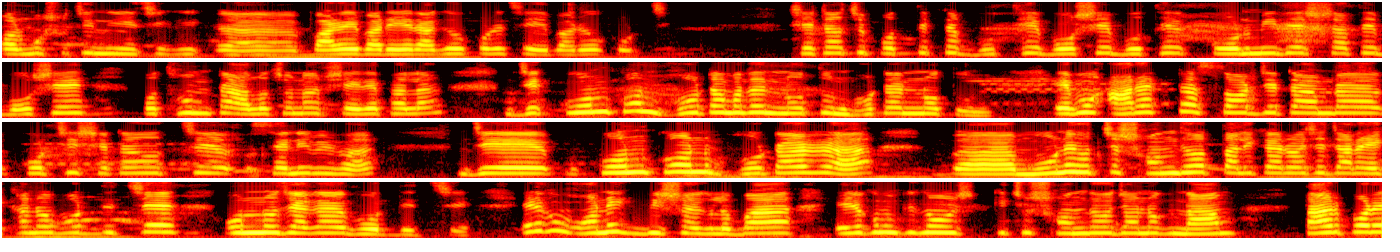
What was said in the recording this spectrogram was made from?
কর্মসূচি নিয়েছি বারে বারে এর আগেও করেছি এবারেও করছি। সেটা হচ্ছে প্রত্যেকটা বুথে বসে, বুথের কর্মীদের সাথে বসে প্রথমটা আলোচনা সেরে ফেলা। যে কোন কোন ভোট আমাদের নতুন, ভোটার নতুন। এবং আরেকটা স্তর যেটা আমরা করছি সেটা হচ্ছে শ্রেণি বিভাগ যে কোন কোন ভোটাররা মনে হচ্ছে সন্দেহ তালিকায় রয়েছে, যারা এখানেও ভোট দিচ্ছে, অন্য জায়গায় ভোট দিচ্ছে। এরকম অনেক বিষয়গুলো বা এরকম কিন্তু কিছু সন্দেহজনক নাম তারপরে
